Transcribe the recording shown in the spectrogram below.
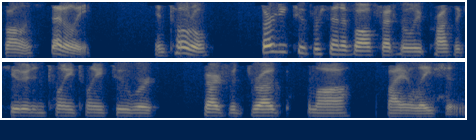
fallen steadily. In total, 32% of all federally prosecuted in 2022 were charged with drug law violations.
